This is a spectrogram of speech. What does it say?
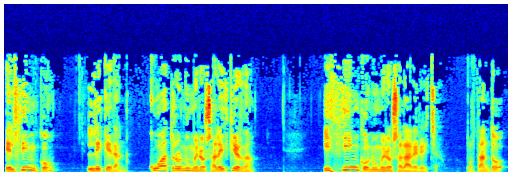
el 5 le quedan 4 números a la izquierda y 5 números a la derecha. Por tanto,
